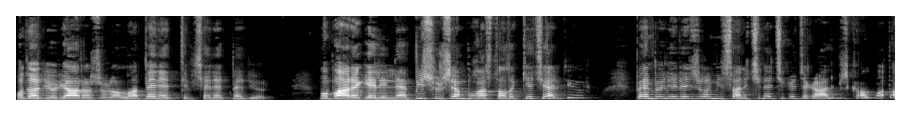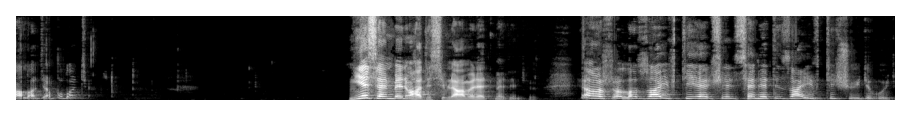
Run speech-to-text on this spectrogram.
O da diyor ya Resulallah ben ettim sen etme diyor. Mübarek elinle bir sürsen bu hastalık geçer diyor. Ben böyle rezil olayım, insan içine çıkacak halimiz kalmadı. Alacağım, bulacağım. Niye sen benim hadisimle amel etmedin diyor. Ya Resulallah zayıf diye, şey, senedi zayıftı, şuydu buydu.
